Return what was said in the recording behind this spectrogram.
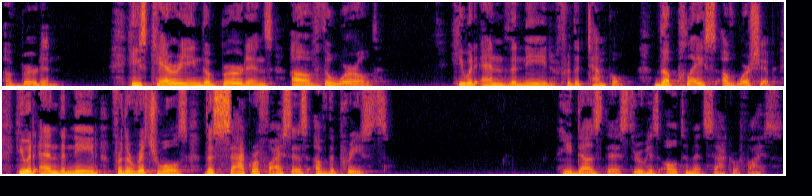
of burden. He's carrying the burdens of the world. He would end the need for the temple, the place of worship. He would end the need for the rituals, the sacrifices of the priests. He does this through his ultimate sacrifice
